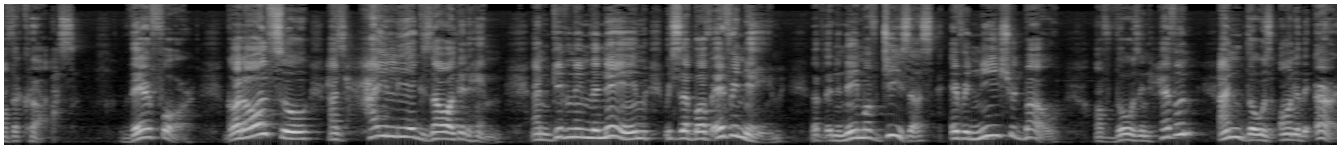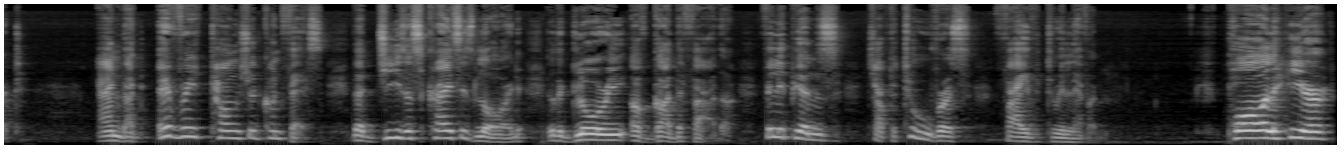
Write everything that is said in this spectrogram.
of the cross. Therefore, God also has highly exalted him and given him the name which is above every name, that in the name of Jesus every knee should bow, of those in heaven and those under the earth, and that every tongue should confess that Jesus Christ is Lord to the glory of God the Father. Philippians chapter 2 verse 5 to 11. Paul here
